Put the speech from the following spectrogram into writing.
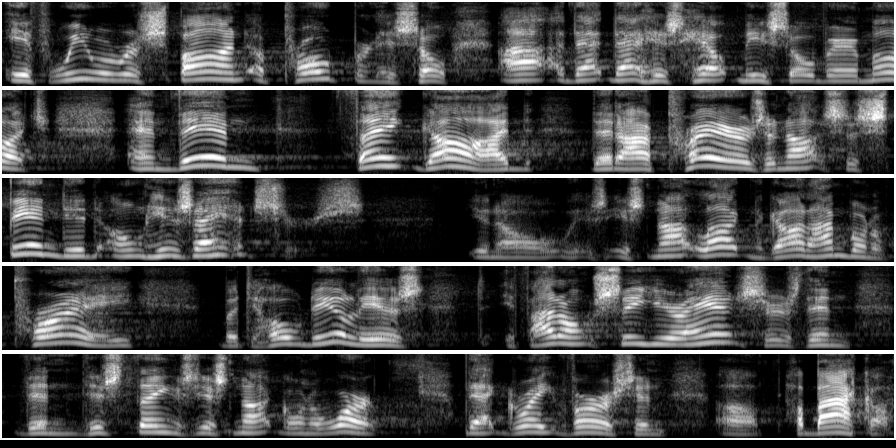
if we will respond appropriately. So that, that has helped me so very much. And then thank God that our prayers are not suspended on His answers. You know, it's, it's not like, God, I'm going to pray, but the whole deal is if I don't see your answers, then, then this thing's just not going to work. That great verse in uh, Habakkuk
